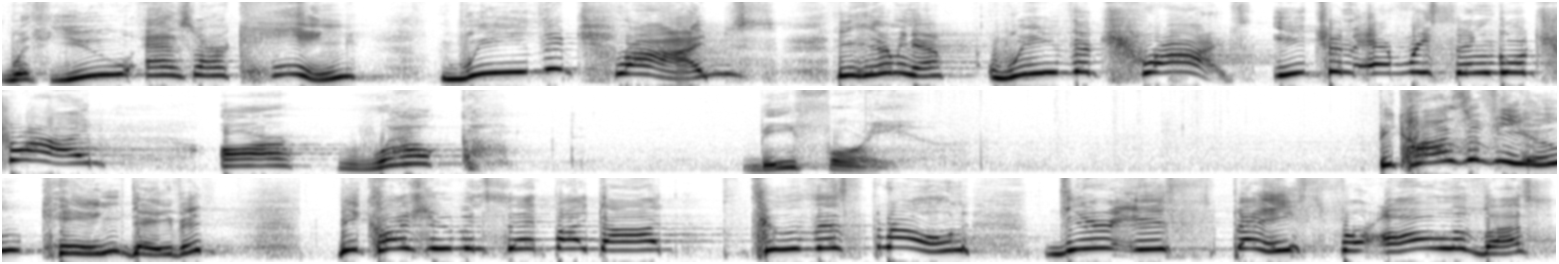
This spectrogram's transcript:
with you as our king, we the tribes, you hear me now? We the tribes, each and every single tribe, are welcomed before you. Because of you, King David, because you've been sent by God to this throne, there is space for all of us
